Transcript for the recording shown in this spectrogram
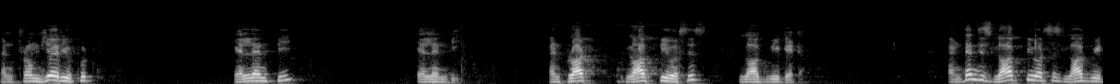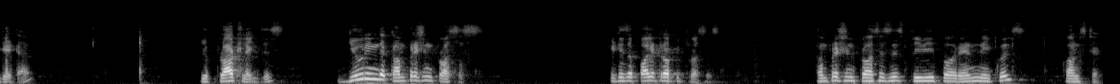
and from here you put LNP, V and plot log P versus log V data. And then this log P versus log V data, you plot like this During the compression process, it is a polytropic process. Compression process is PV power n equals constant.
